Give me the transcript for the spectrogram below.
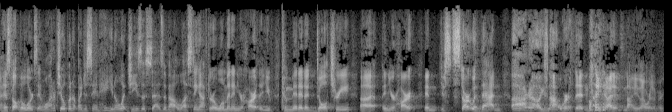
I just felt the Lord saying, Well, why don't you open up by just saying, Hey, you know what Jesus says about lusting after a woman in your heart, that you've committed adultery uh, in your heart? And just start with that. And, oh, no, he's not worth it. I didn't, no, he's not worth it.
